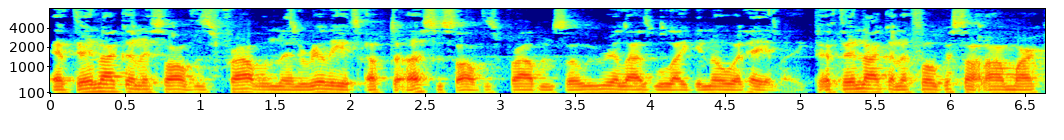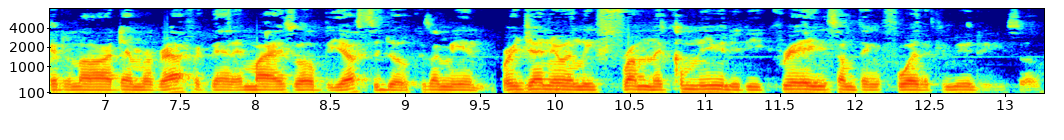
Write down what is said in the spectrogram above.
if they're not going to solve this problem, then really it's up to us to solve this problem. So we realized we're like, you know what, hey, like if they're not going to focus on our market and our demographic, then it might as well be us to do it. Because I mean, we're genuinely from the community, creating something for the community. So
